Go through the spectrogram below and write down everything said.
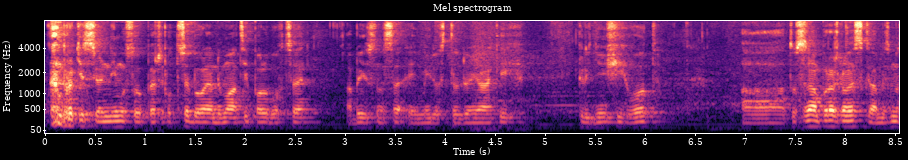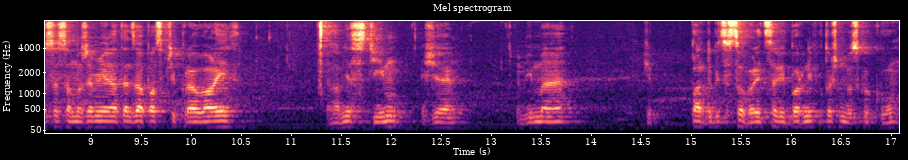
proti silnému soupeři potřebovali na domácí palubovce aby jsme se i my dostali do nějakých klidnějších vod. A to se nám podařilo dneska. My jsme se samozřejmě na ten zápas připravovali hlavně s tím, že víme, že Pardubice jsou velice výborný v útočním doskoku.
